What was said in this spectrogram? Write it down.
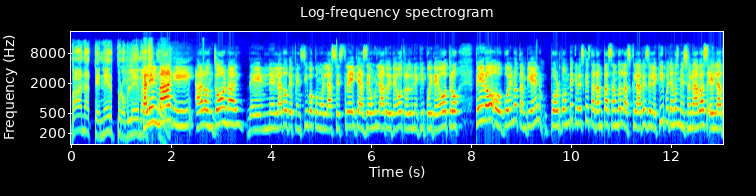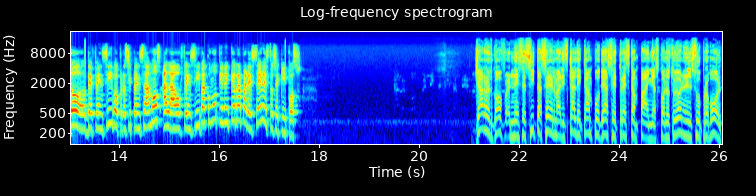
van a tener problemas. Khalil Mack y Aaron Donald en el lado defensivo como las estrellas de un lado y de otro, de un equipo y de otro. Pero oh, bueno, también, ¿por dónde crees que estarán pasando las claves del equipo? Ya nos mencionabas el lado defensivo, pero si pensamos a la ofensiva, ¿cómo tienen que reaparecer estos equipos? Jared Goff necesita ser el mariscal de campo de hace tres campañas, cuando estuvieron en el Super Bowl.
